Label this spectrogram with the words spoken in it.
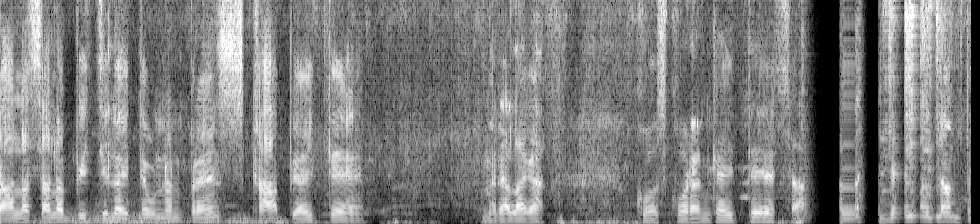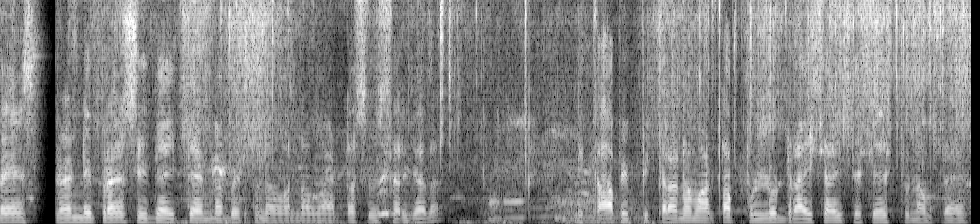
చాలా చాలా బిజీలో అయితే ఉన్నాను ఫ్రెండ్స్ కాపీ అయితే మరి అలాగా కోసుకోవడానికి అయితే చాలా ఫ్రెండ్స్ రండి ఫ్రెండ్స్ ఇది అయితే ఎండబెడుతున్నాం అన్నమాట. చూసారు కదా? ఇది కాఫీ పిక్కలు అన్నమాట. ఫుల్ డ్రైస్ అయితే చేస్తున్నాం ఫ్రెండ్స్.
